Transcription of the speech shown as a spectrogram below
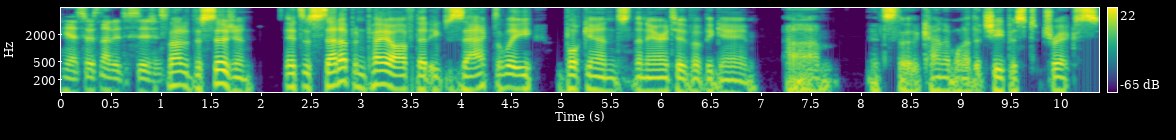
yeah, so it's not a decision. it's not a decision. It's a setup and payoff that exactly bookends the narrative of the game. Um, it's the kind of one of the cheapest tricks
